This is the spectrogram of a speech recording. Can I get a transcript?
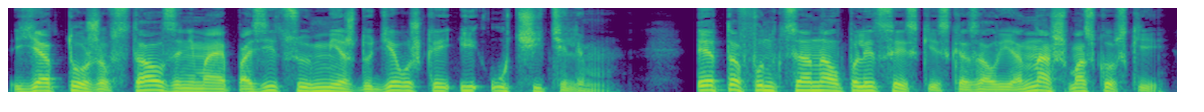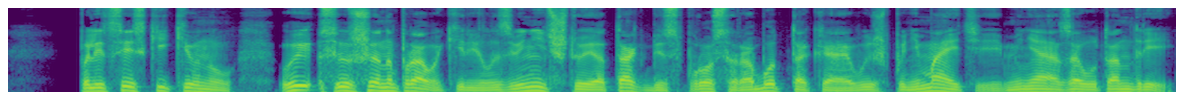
Я тоже встал, занимая позицию между девушкой и учителем. «Это функционал полицейский», — сказал я, — «наш, московский». Полицейский кивнул. «Вы совершенно правы, Кирилл. Извините, что я так, без спроса. Работа такая, вы же понимаете. Меня зовут Андрей.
